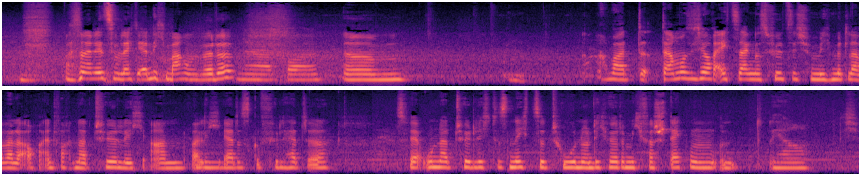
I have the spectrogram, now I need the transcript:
was man jetzt vielleicht eher nicht machen würde. Ja, voll. Ähm, aber da, da, muss ich auch echt sagen, das fühlt sich für mich mittlerweile auch einfach natürlich an, weil mhm. ich eher das Gefühl hätte, es wäre unnatürlich, das nicht zu tun und ich würde mich verstecken und ja, ich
